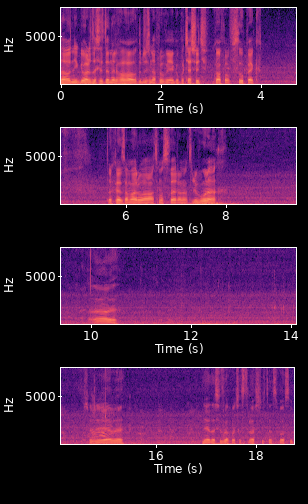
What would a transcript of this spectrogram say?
Zawodnik bardzo się zdenerwował, drużyna próbuje go pocieszyć, kopał w słupek. Trochę zamarła atmosfera na trybunach. Ale... Przeżyjemy. Nie da się złapać ostrości w ten sposób.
